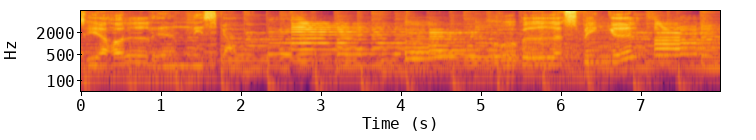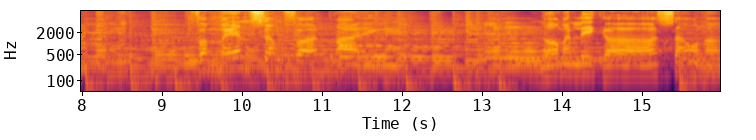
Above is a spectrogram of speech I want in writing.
Til at holde den i skak Håbet er spinkelt For mand som for dreng når man ligger og savner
